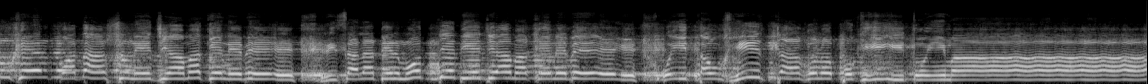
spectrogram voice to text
মুখের কথা শুনে যে আমাকে নেবে, রিসালাতের মধ্যে দিয়ে যে আমাকে নেবে, ওই তাওহীদটা হলো প্রকৃত ঈমান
